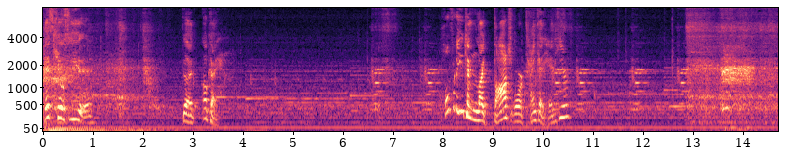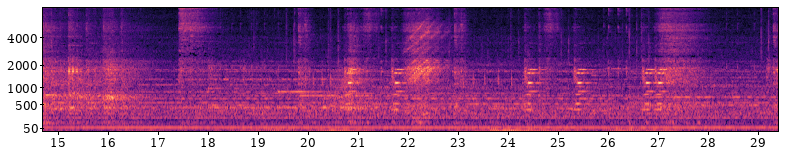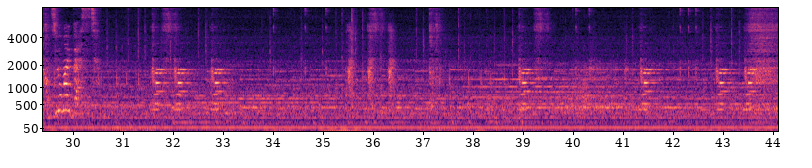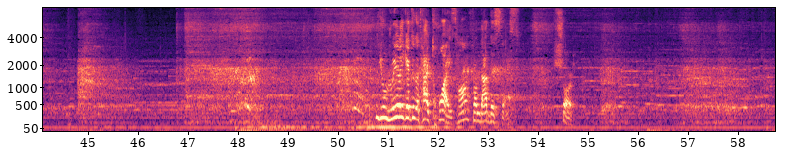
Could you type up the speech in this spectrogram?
This kills you. Good, okay. Hopefully you can, like, dodge or tank a hit here. You really get to attack twice, huh? From that distance. Sure.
